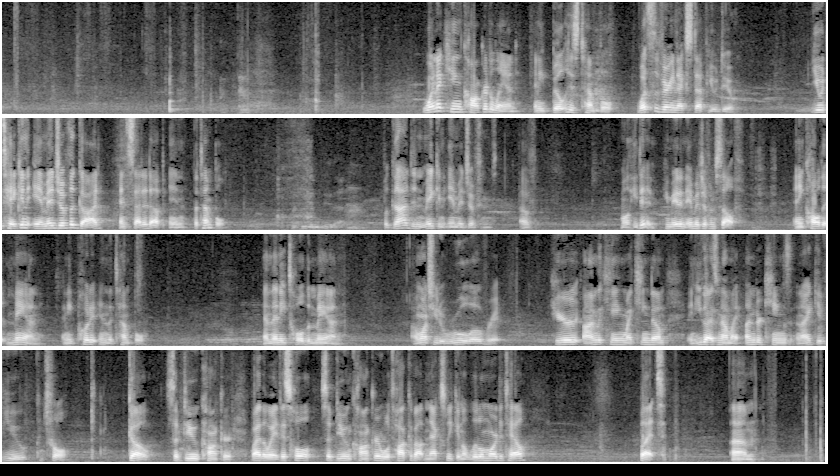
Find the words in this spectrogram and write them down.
When a king conquered a land and he built his temple, what's the very next step you would do? You would take an image of the god and set it up in the temple. But he didn't do that. But God didn't make an image of him, of well, he did. He made an image of himself. And he called it man, and he put it in the temple. And then he told the man, I want you to rule over it. Here, I'm the king, my kingdom, and you guys are now my under kings, and I give you control. Go, subdue, conquer. By the way, this whole subdue and conquer we'll talk about next week in a little more detail. But um,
